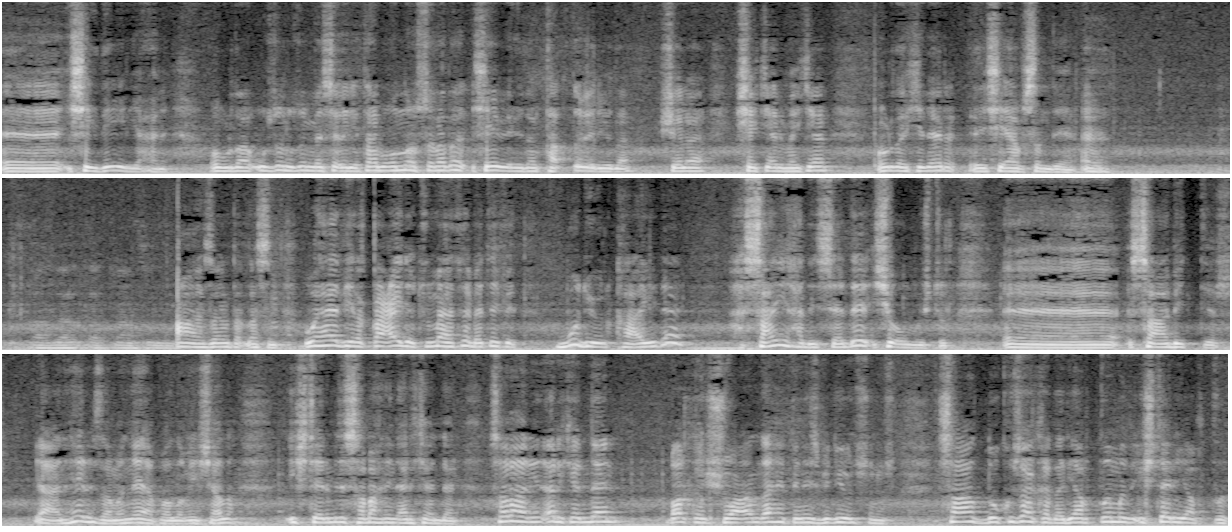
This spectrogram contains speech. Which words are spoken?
Ee, şey değil yani. Orada uzun uzun mesele. Tabi ondan sonra da şey veriyorlar, tatlı veriyorlar. Şöyle şeker meker. Oradakiler e, şey yapsın diye. Evet. Bazıları tatlansın. Ve hâzîl kaidetu mâ thebete fil. Bu diyor kaide sahih hadislerde şey olmuştur. Ee, sabittir. Yani her zaman ne yapalım inşallah? İşlerimizi sabahleyin erkenden. Sabahleyin erkenden bakın şu anda hepiniz biliyorsunuz. Saat 9'a kadar yaptığımız işleri yaptık.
